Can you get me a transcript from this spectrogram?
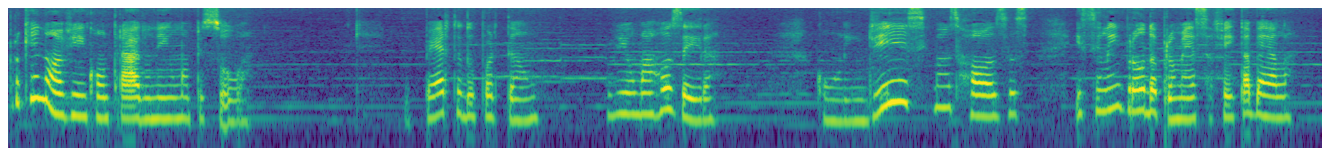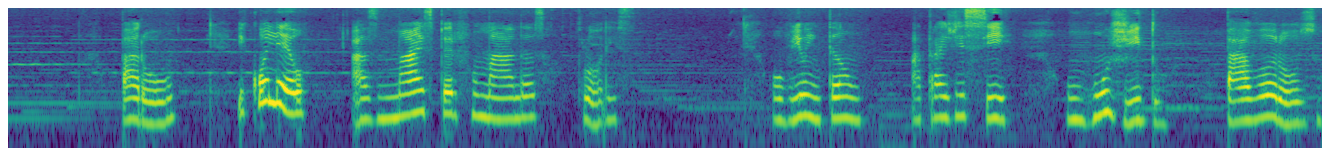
por que não havia encontrado nenhuma pessoa. E perto do portão viu uma roseira com lindíssimas rosas e se lembrou da promessa feita a Bela. Parou e colheu as mais perfumadas flores. Ouviu então atrás de si um rugido pavoroso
